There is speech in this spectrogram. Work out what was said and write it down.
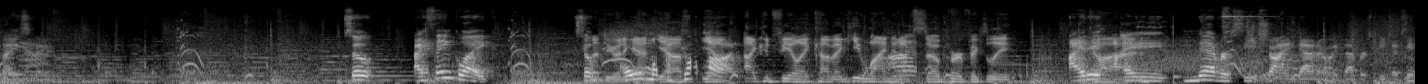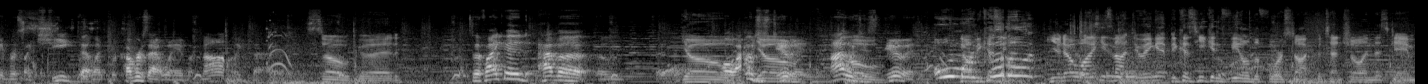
Nice name. So, I think like. So, Gonna do it oh my yeah, god! yeah. I could feel it coming. He lined it up so perfectly. I did. God. I never see Shine Downer like that versus Peach. I've seen it versus like Sheik that like recovers that way, but not like that. So good. So if I could have a, a Yo. Oh, I would yo. just do it. I would Oh. just do it. Oh No, my because god! you know why he's not doing it? Because he can feel the four stock potential in this game.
